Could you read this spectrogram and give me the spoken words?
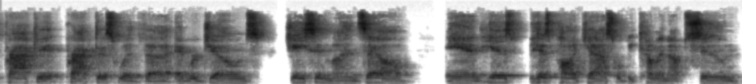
practice with uh, Edward Jones, Jason Manzel, and his his podcast will be coming up soon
